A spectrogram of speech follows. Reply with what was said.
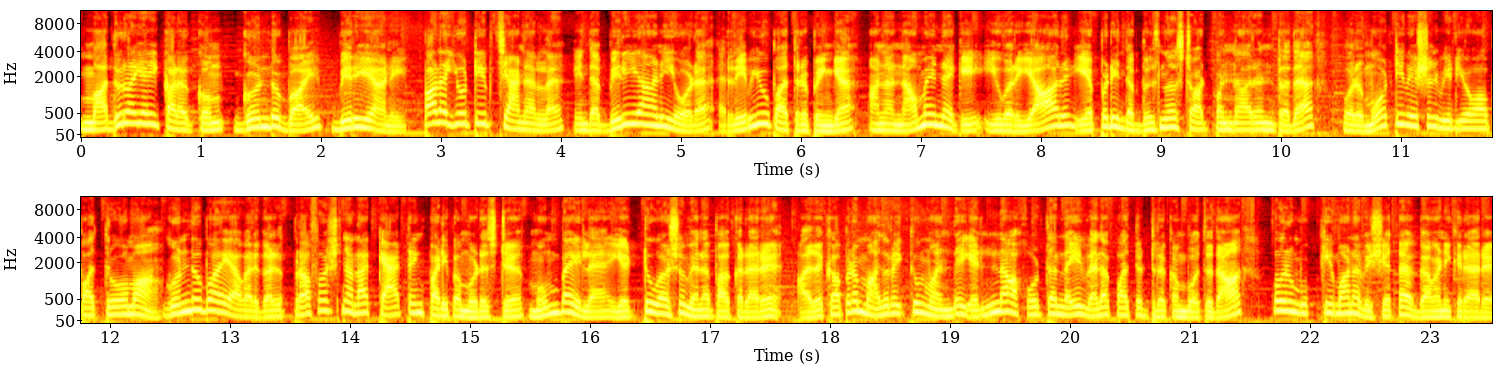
மதுரையை கலக்கும் குண்டு பாய் பிரியாணி. பல யூடியூப் சேனல்ல இந்த பிரியாணியோட ரிவ்யூ பார்த்துருப்பீங்க. ஆனா நம்ம இன்னைக்கு இவர் யாரு எப்படி இந்த பிசினஸ் ஸ்டார்ட் பண்ணாருன்றத ஒரு மோட்டிவேஷன் வீடியோவா பார்த்துருவோமா? குண்டு பாய் அவர்கள் ப்ரொஃபஷனலா கேட்டரிங் படிப்பை முடிச்சுட்டு மும்பைல எட்டு வருஷம் வேலை பார்க்கறாரு. அதுக்கப்புறம் மதுரைக்கும் வந்து எல்லா ஹோட்டல்லையும் வேலை பார்த்துட்டு இருக்கும் தான் ஒரு முக்கியமான விஷயத்த கவனிக்கிறாரு.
